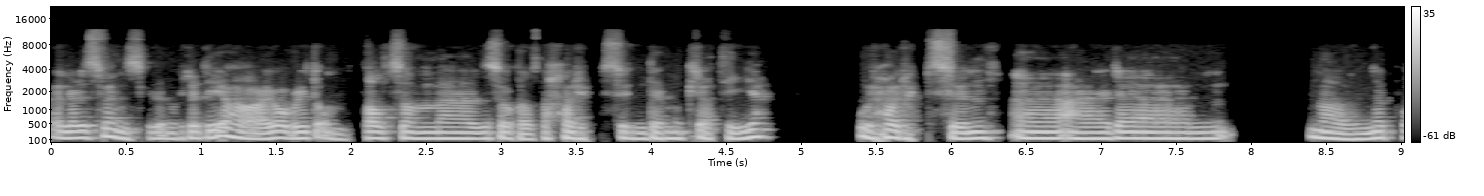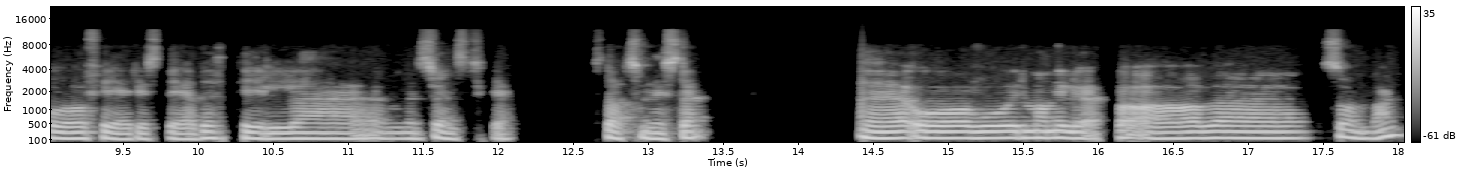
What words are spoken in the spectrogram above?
eller det svenske demokratiet har jo blitt omtalt som eh, det såkalte Harpsund-demokratiet. Hvor Harpsund eh, er eh, navnet på feriestedet til eh, den svenske statsministeren. Eh, og hvor man i løpet av eh, sommeren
